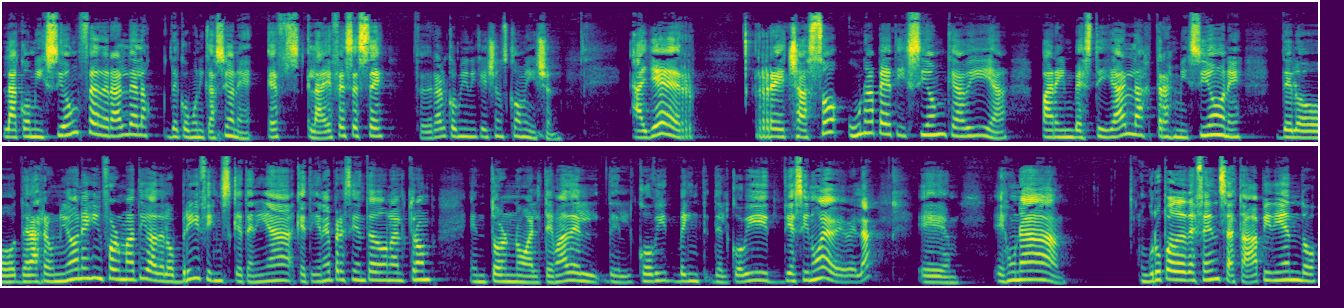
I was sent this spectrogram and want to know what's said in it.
La Comisión Federal de, de Comunicaciones, la FCC, Federal Communications Commission, ayer rechazó una petición que había para investigar las transmisiones de, de las reuniones informativas, de los briefings que, tenía, que tiene el presidente Donald Trump en torno al tema del, del COVID-19, del COVID ¿verdad? Eh, es una un grupo de defensa estaba pidiendo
